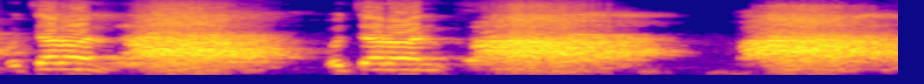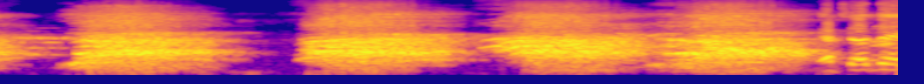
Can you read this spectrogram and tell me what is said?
উচ্চারণ উচ্চারণ একসাথে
